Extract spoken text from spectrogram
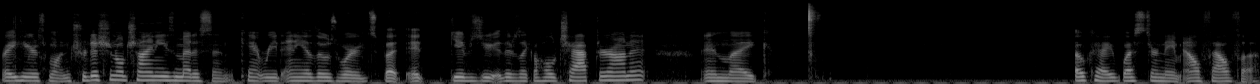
right here's one: traditional Chinese medicine. Can't read any of those words, but it gives you. There's like a whole chapter on it, and like. Okay, Western name alfalfa.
